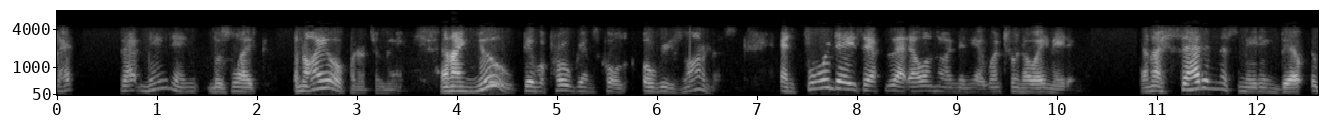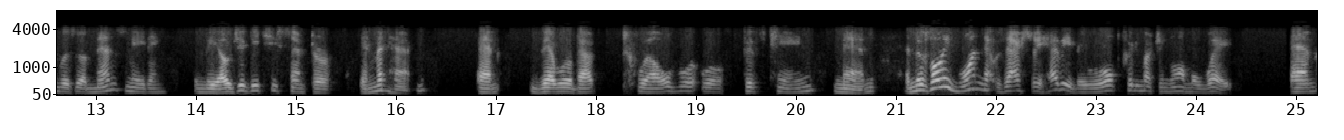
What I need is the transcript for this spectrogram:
that that meeting was like an eye opener to me, and I knew there were programs called Overeaters Anonymous and four days after that Al-Anon meeting, I went to an OA meeting. And I sat in this meeting. There, it was a men's meeting in the LGBT Center in Manhattan. And there were about 12 or, or 15 men. And there was only one that was actually heavy. They were all pretty much a normal weight. And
